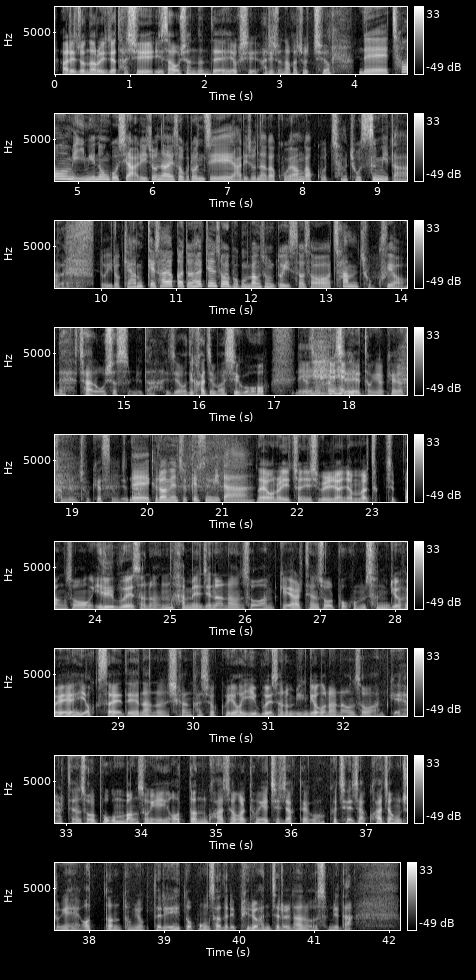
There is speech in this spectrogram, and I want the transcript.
아리조나로 이제 다시 이사 오셨는데 역시 아리조나가 좋지요? 네, 처음 이민 온 곳이 아리조나에서 그런지 아리조나가 고향 같고 참 좋습니다. 네. 또 이렇게 함께 사역하던 할텐서울 복음 방송도 있어서 참 좋고요. 네, 잘 오셨습니다. 이제 어디 가지 마시고 네. 계속 같이 동역해 가면 좋겠습니다. 네, 그러면 좋겠습니다. 네, 오늘 2021년 연말 특집 방송 1부에서는 함혜진 아나운서와 함께 할텐서울 복음 선교회의 역사에 대해 나누는 시간 가졌고요. 2부에서는 민경은 아나운서와 함께 할텐 서울 복음 방송이 어떤 과정을 통해 제작되고 그 제작 과정 중에 어떤 동역들이 또 봉사들이 필요한지를 나누었습니다.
